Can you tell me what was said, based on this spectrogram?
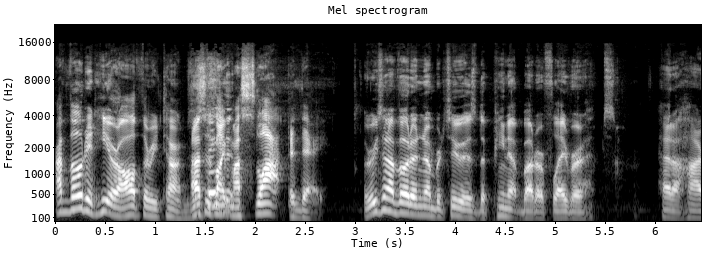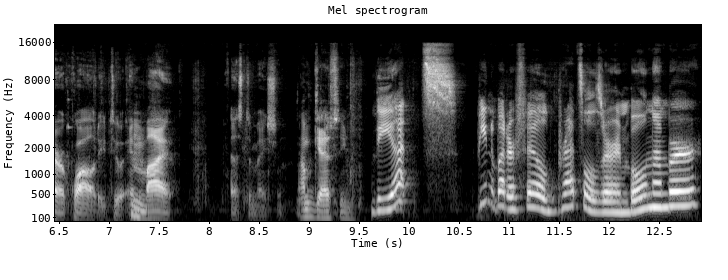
I voted here all three times. This is like my slot today. The reason I voted number two is the peanut butter flavor had a higher quality to it, in my estimation. I'm guessing. The Utz peanut butter filled pretzels are in bowl number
